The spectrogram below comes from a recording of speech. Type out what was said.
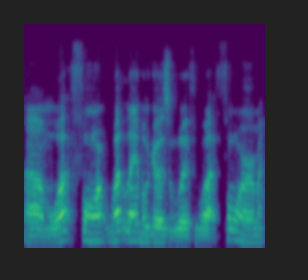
um, what form, what label goes with what form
